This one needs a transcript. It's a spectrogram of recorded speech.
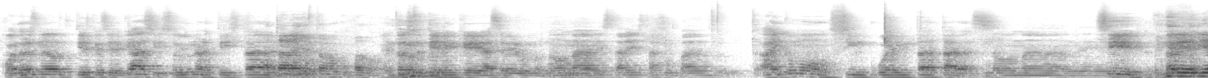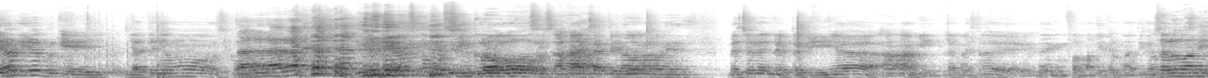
cuando eres nuevo tienes que decir que, ah, sí, soy un artista. Tara ya estaba ocupado. Entonces tienen que hacer uno. No una- mames, Tara ya está ocupado. Hay como 50 taras. No mames. Sí, no, y, era horrible porque ya teníamos como, Tararara. teníamos como 5 Logos, logos. Ajá, exacto. No, mames. de hecho, le, le pedí a, a Ami, la maestra de, De informática. informática. Un saludo a Ami.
